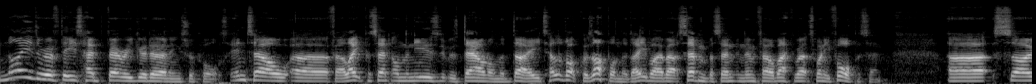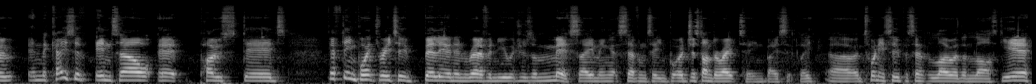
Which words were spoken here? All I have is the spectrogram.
neither of these had very good earnings reports. Intel uh, fell 8% on the news it was down on the day. Teladoc was up on the day by about 7% and then fell back about 24%. Uh, so in the case of Intel, it posted 15.32 billion in revenue, which was a miss, aiming at 17, or just under 18, basically, uh, and 22% lower than last year.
